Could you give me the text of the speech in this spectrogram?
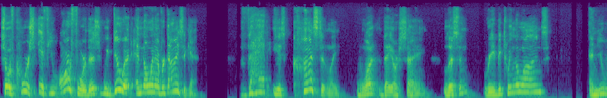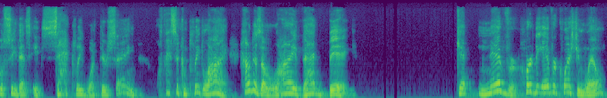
So of course, if you are for this, we do it and no one ever dies again. That is constantly what they are saying. Listen, read between the lines, And you will see that's exactly what they're saying. Well, that's a complete lie. How does a lie that big get never, hardly ever questioned? Well,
